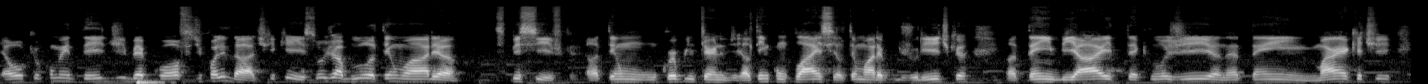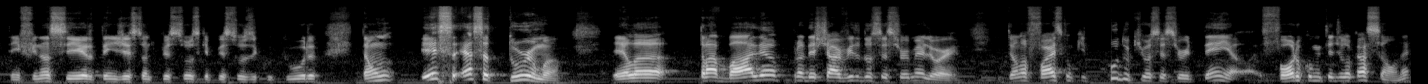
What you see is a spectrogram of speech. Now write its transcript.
é o que eu comentei de back-office de qualidade. O que, que, é isso? Hoje a Blue tem uma área específica. Ela tem um, corpo interno, de, ela tem compliance, ela tem uma área jurídica, ela tem BI, tecnologia, né, tem marketing, tem financeiro, tem gestão de pessoas, que é pessoas e cultura. Então, essa, essa turma, ela trabalha para deixar a vida do assessor melhor. Então ela faz com que tudo que o assessor tenha, fora o comitê de locação, né?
